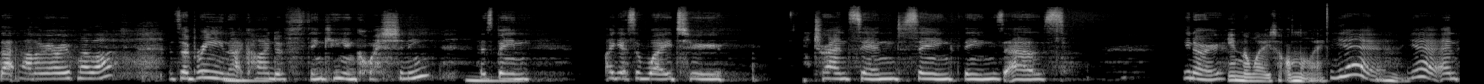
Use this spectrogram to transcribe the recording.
that other area of my life. And so bringing that mm. kind of thinking and questioning has mm. been, I guess, a way to transcend seeing things as, you know, In the way to on the way. yeah, mm. yeah, and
